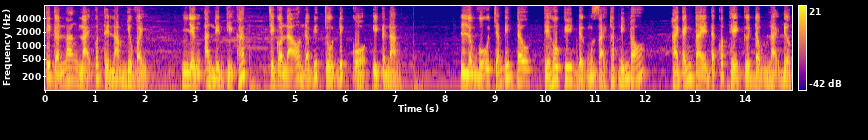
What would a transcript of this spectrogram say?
y cả lang lại có thể làm như vậy. Nhưng an liền thì khác, chỉ có lão là biết chủ đích của y cả lang. Lồng vũ chém đến đâu thì hô kỳ được giải thoát đến đó. Hai cánh tay đã có thể cử động lại được.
